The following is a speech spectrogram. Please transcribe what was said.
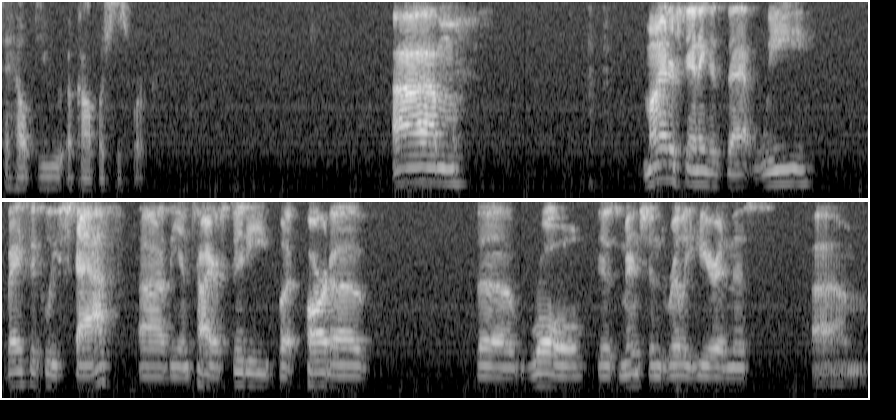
to help you accomplish this work? Um, my understanding is that we basically staff uh, the entire city, but part of the role is mentioned really here in this, um,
